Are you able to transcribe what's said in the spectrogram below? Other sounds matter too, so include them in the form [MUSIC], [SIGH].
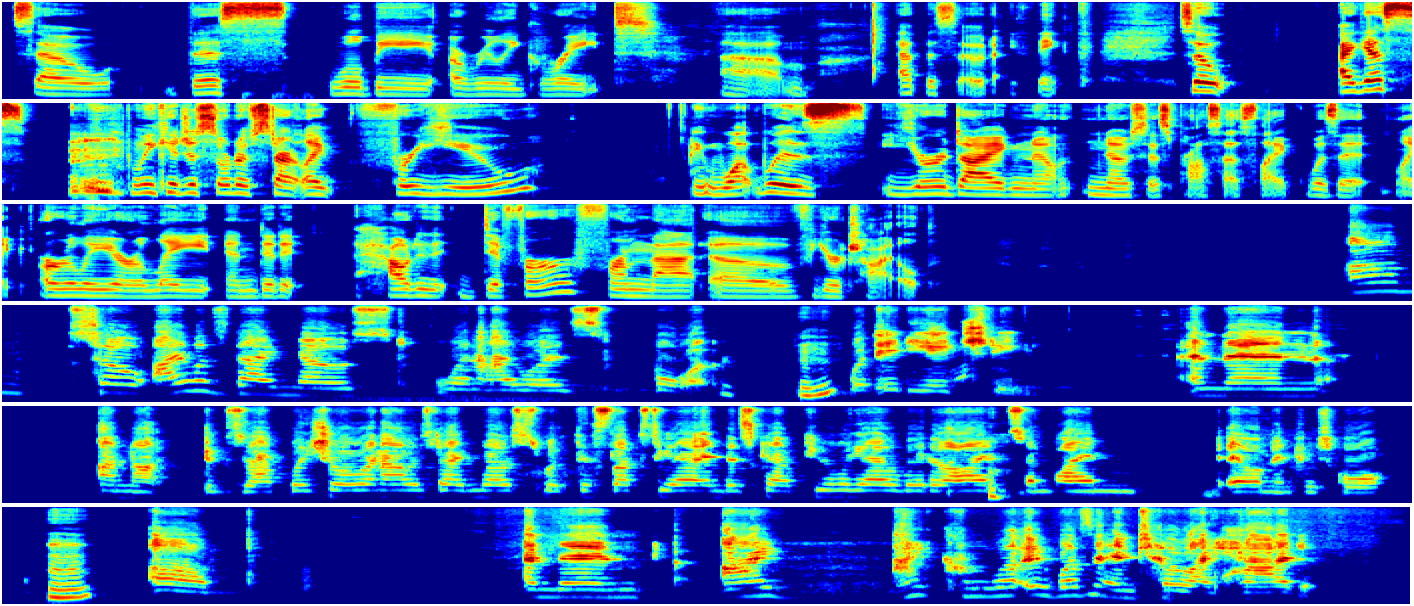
So this will be a really great um, episode i think. So i guess [CLEARS THROAT] we could just sort of start like for you and what was your diagnosis process like? Was it like early or late? And did it how did it differ from that of your child? Um so I was diagnosed when I was 4 Mhm. with ADHD. And then I'm not exactly sure when I was diagnosed with dyslexia and dyscalculia later on, sometime elementary school. Mhm. Um, and then I I grew up. It wasn't until I had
